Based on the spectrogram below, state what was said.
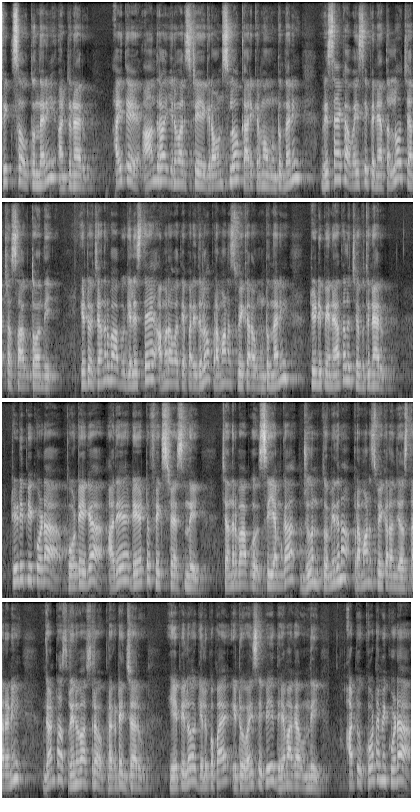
ఫిక్స్ అవుతుందని అంటున్నారు. అయితే ఆంధ్ర యూనివర్సిటీ గ్రౌండ్స్లో కార్యక్రమం ఉంటుందని విశాఖ వైసీపీ నేతల్లో చర్చ సాగుతోంది. ఇటు చంద్రబాబు గెలిస్తే అమరావతి పరిధిలో ప్రమాణ స్వీకారం ఉంటుందని టీడీపీ నేతలు చెబుతున్నారు. టీడీపీ కూడా పోటీగా అదే డేట్ ఫిక్స్ చేసింది. చంద్రబాబు సీఎంగా జూన్ తొమ్మిదిన ప్రమాణ స్వీకారం చేస్తారని గంటా శ్రీనివాసరావు ప్రకటించారు. ఏపీలో గెలుపుపై ఇటు వైసీపీ ధీమాగా ఉంది. అటు కూటమి కూడా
